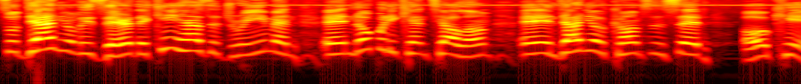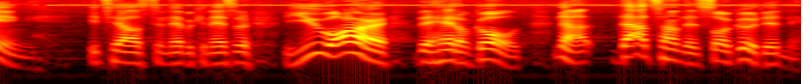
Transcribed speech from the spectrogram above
So Daniel is there. The king has a dream, and, and nobody can tell him. And Daniel comes and said, O king, he tells to Nebuchadnezzar, You are the head of gold. Now, that sounded so good, didn't it?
